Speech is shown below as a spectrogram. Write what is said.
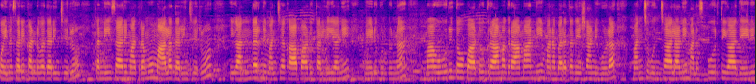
పోయినసారి కండువ ధరించిర్రు. కానీ ఈసారి మాత్రము మాల ధరించిర్రు. ఇక అందరిని మంచిగా కాపాడు తల్లి అని వేడుకుంటున్నా. మా ఊరితో పాటు గ్రామ గ్రామాన్ని మన భారతదేశాన్ని కూడా మంచి ఉంచాలని మనస్ఫూర్తిగా దేవి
